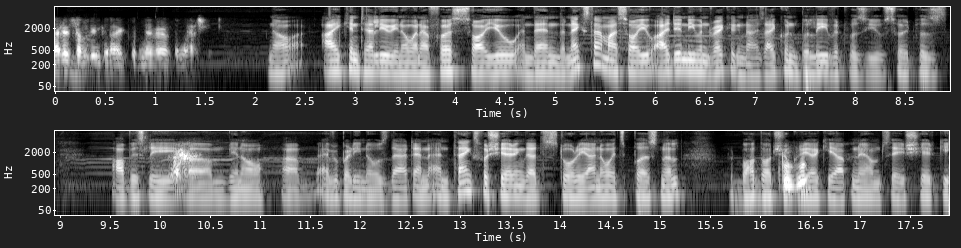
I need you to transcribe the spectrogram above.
that is something that I could never have imagined Now, I can tell you, you know, when I first saw you, and then the next time I saw you, I didn't even recognize. I couldn't believe it was you. So it was obviously um, you know uh, everybody knows that. And and thanks for sharing that story. I know it's personal but बहुत बहुत शुक्रिया कि आपने हमसे शेयर की।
